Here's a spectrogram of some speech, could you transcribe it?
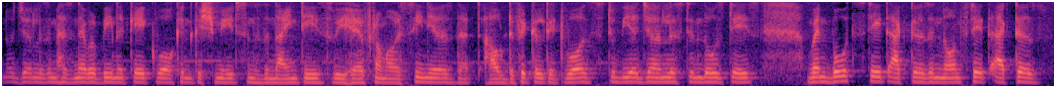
You know, journalism has never been a cakewalk in Kashmir since the 90s. We hear from our seniors that how difficult it was to be a journalist in those days when both state actors and non-state actors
